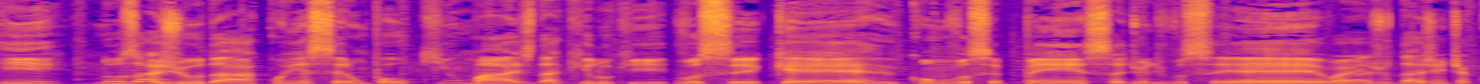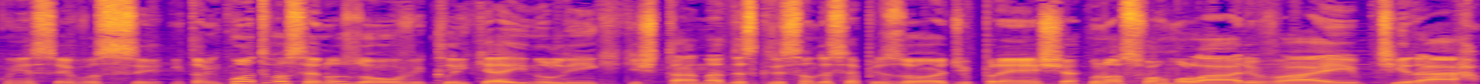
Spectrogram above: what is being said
e nos ajuda a conhecer um pouquinho mais daquilo que você quer, como você pensa, de onde você é, vai ajudar a gente a conhecer você. Então, enquanto você nos ouve, clique aí no link que está na descrição desse episódio preencha o nosso formulário. Vai tirar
